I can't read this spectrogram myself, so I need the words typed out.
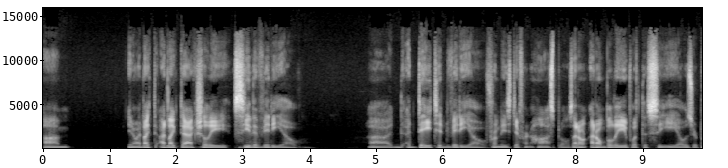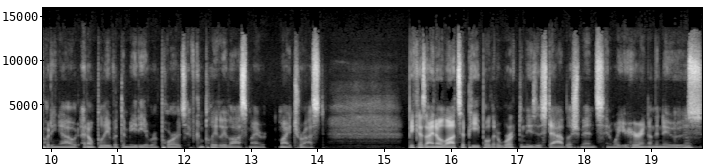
Um, you know, I'd like to, I'd like to actually see the video, uh, a dated video from these different hospitals. I don't I don't believe what the CEOs are putting out. I don't believe what the media reports. I've completely lost my my trust because I know lots of people that have worked in these establishments, and what you're hearing on the news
